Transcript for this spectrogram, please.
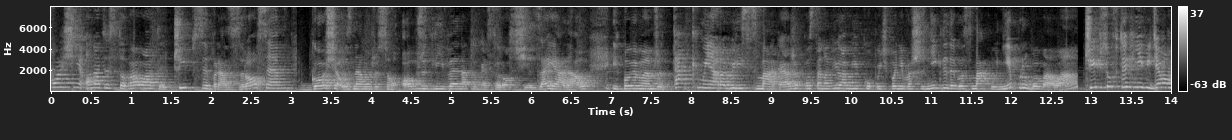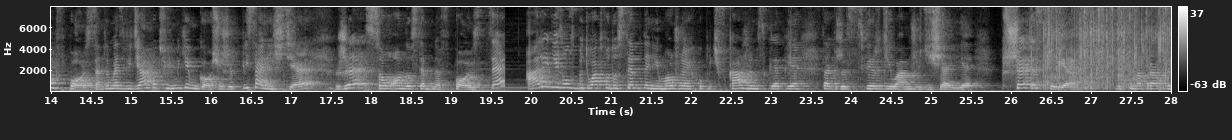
właśnie ona testowała te chipsy wraz z Rosem. Gosia uznała, że są obrzydliwe, natomiast Ros się zajadał. I powiem Wam, że tak mi narobili smaka, że postanowiłam je kupić, ponieważ nigdy tego smaku nie próbowałam. Chipsów tych nie widziałam w Polsce, natomiast widziałam pod filmikiem Gosi, że pisaliście, że są one dostępne w Polsce ale nie są zbyt łatwo dostępne, nie można ich kupić w każdym sklepie, także stwierdziłam, że dzisiaj je przetestuję. Jestem naprawdę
